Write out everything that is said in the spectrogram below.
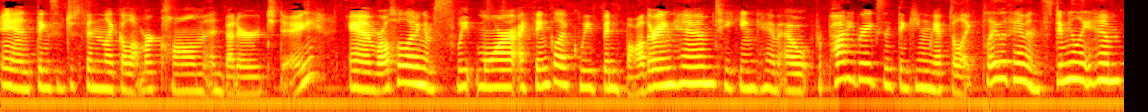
And things have just been like a lot more calm and better today and we're also letting him sleep more. I think like we've been bothering him, taking him out for potty breaks and thinking we have to like play with him and stimulate him.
